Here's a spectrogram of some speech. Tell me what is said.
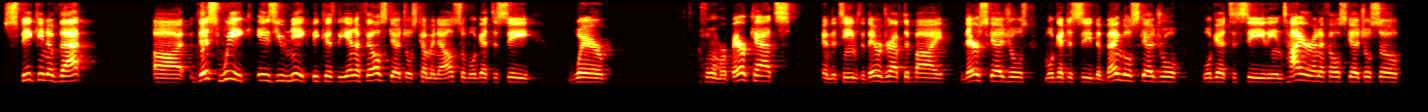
speaking of that, uh, this week is unique because the NFL schedule is coming out. So we'll get to see where former Bearcats and the teams that they were drafted by, their schedules. We'll get to see the Bengals schedule. We'll get to see the entire NFL schedule. So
